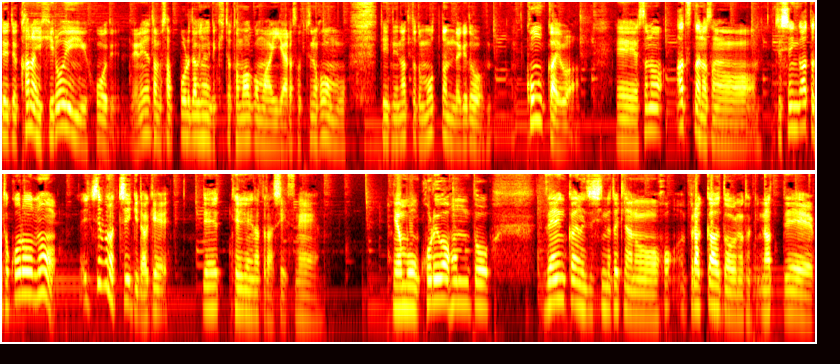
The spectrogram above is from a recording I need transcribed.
で、で、かなり広い方ででね、多分札幌だけじゃなくてきっと苫小牧やらそっちの方も停電になったと思ったんだけど、今回は、えー、その暑さのその、地震があったところの一部の地域だけで停電になったらしいですね。いやもうこれは本当前回の地震の時のあの、ブラックアウトの時になって、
